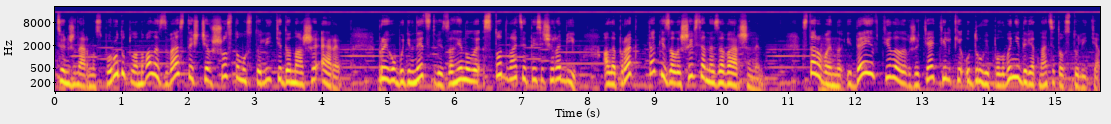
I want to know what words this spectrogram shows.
Цю інженерну споруду планували звести ще в VI столітті до нашої ери. При його будівництві загинули 120 тисяч рабів, але проект так і залишився незавершеним. Старовинну ідею втілили в життя тільки у другій половині 19 століття.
